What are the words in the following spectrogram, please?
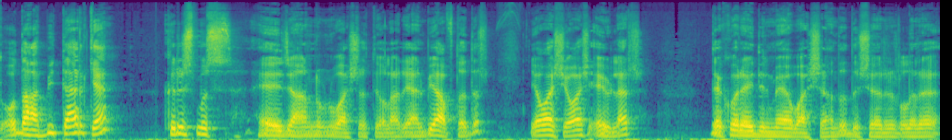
O daha biterken Christmas heyecanını başlatıyorlar. Yani bir haftadır yavaş yavaş evler dekore edilmeye başlandı. Dışarılara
